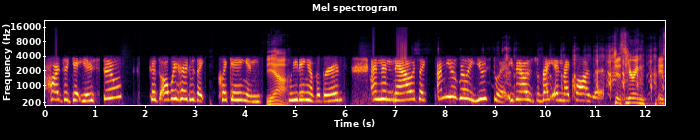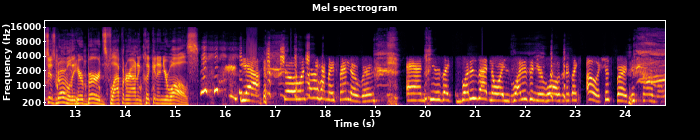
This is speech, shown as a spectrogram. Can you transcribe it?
hard to get used to because all we heard was like clicking and Yeah. bleating of a bird. And then now it's like I'm really used to it, even though it's right in my closet. Just hearing, it's just normal to hear birds flapping around and clicking in your walls. Yeah. So one time I had my friend over, and she was like, "What is that noise? What is in your walls?" And I was like, "Oh, it's just birds. It's normal."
